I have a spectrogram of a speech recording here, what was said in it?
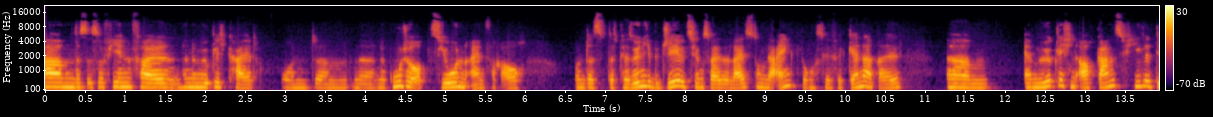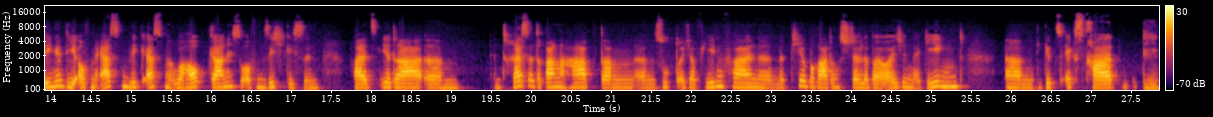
Ähm, das ist auf jeden Fall eine Möglichkeit und ähm, eine, eine, gute Option einfach auch. Und das, das persönliche Budget bzw. Leistungen der Eingliederungshilfe generell ähm, ermöglichen auch ganz viele Dinge, die auf den ersten Blick erstmal überhaupt gar nicht so offensichtlich sind. Falls ihr da ähm, Interesse dran habt, dann ähm, sucht euch auf jeden Fall eine, eine Peer-Beratungsstelle bei euch in der Gegend. Ähm, die gibt's extra, die,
